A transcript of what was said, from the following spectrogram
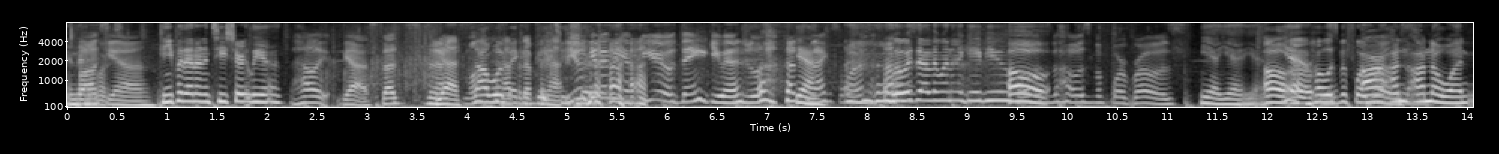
And that Fuck is- yeah. Can you put that on a T-shirt, Leah? Hell yes, that's the Yes, next one. that would Clap make a up for good. You've t-shirt. You given me a few. Thank you, Angela. That's Yeah. the next one. what was the other one I gave you? Oh, the hose before bros. Yeah, yeah, yeah. Oh, yeah, uh, hoes before I- bros. I, I know one.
